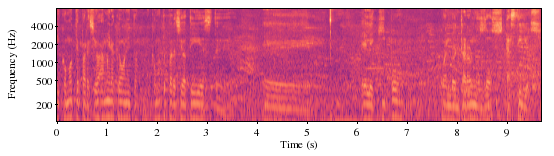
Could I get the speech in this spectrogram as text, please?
¿Y cómo te pareció? Ah, mira qué bonito. ¿Cómo te pareció a ti este eh, el equipo cuando entraron los dos castillos?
